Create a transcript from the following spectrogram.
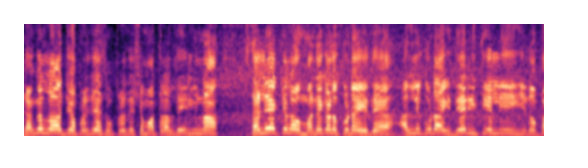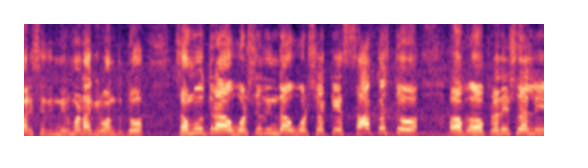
ಜಂಗಲ್ ರಾಜ್ಯ ಪ್ರದೇಶ ಪ್ರದೇಶ ಮಾತ್ರ ಅಲ್ಲದೆ ಇಲ್ಲಿನ ಸ್ಥಳೀಯ ಕೆಲವು ಮನೆಗಳು ಕೂಡ ಇದೆ. ಅಲ್ಲಿ ಕೂಡ ಇದೇ ರೀತಿಯಲ್ಲಿ ಏನೋ ಪರಿಸ್ಥಿತಿ ನಿರ್ಮಾಣ ಆಗಿರುವಂಥದ್ದು. ಸಮುದ್ರ ವರ್ಷದಿಂದ ವರ್ಷಕ್ಕೆ ಸಾಕಷ್ಟು ಪ್ರದೇಶದಲ್ಲಿ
